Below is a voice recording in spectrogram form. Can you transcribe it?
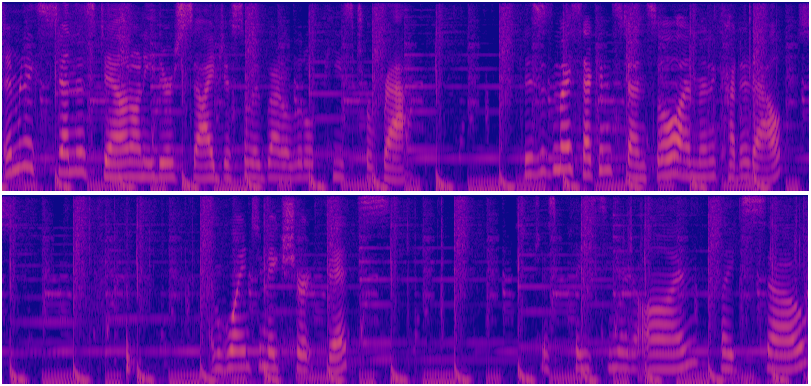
And I'm gonna extend this down on either side just so I've got a little piece to wrap. This is my second stencil. I'm gonna cut it out. I'm going to make sure it fits. Just placing it on like so.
